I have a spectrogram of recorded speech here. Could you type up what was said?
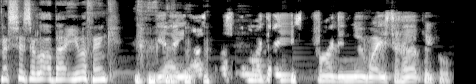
That says a lot about you, I think. Yeah, yeah. I, I spend my days finding new ways to hurt people.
